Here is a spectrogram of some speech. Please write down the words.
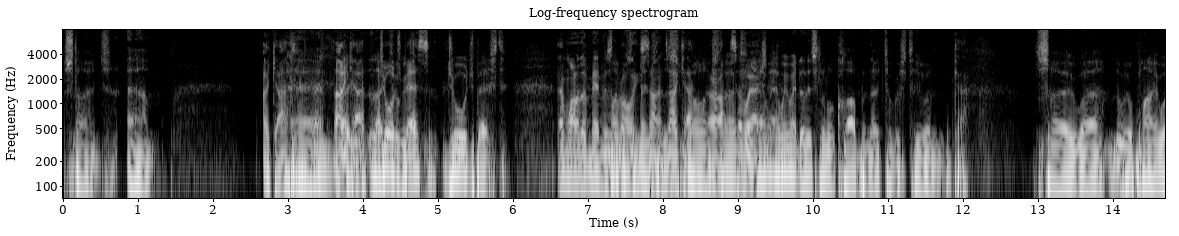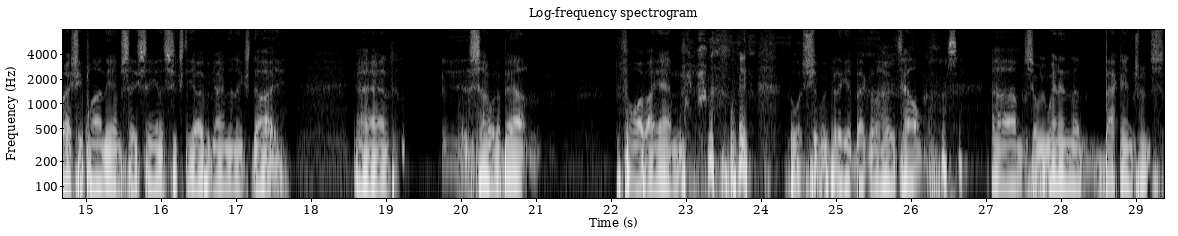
Stones. Um, Okay. And okay. they George took us- Best George Best. and one of the members of the Rolling Stones. Okay. Rolling All right. Stones. So we And- actually. and we went to this little club and they took us to and okay. So uh, we were playing. We were actually playing the MCC in a sixty over game the next day, and so at about five a.m. we thought, "Shit, we better get back to the hotel." Um, so we went in the back entrance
